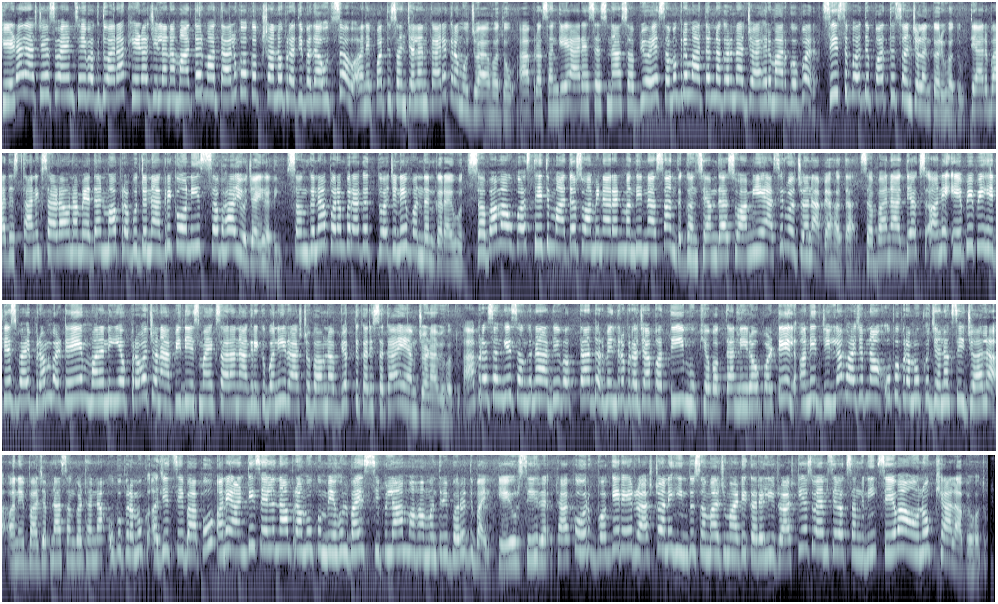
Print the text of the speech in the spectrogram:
ખેડા રાષ્ટ્રીય સ્વયંસેવક દ્વારા ખેડા જિલ્લાના માતરમાં તાલુકા કક્ષાનો પ્રતિપદા ઉત્સવ અને પથ સંચાલન કાર્યક્રમ ઉજવાયો હતો. આ પ્રસંગે આરએસએસના સભ્યોએ સમગ્ર માતર નગરના જાહેર માર્ગો પર શિસ્તબદ્ધ પથ સંચલન કર્યું હતું. ત્યારબાદ સ્થાનિક શાળાઓના મેદાનમાં પ્રબુદ્ધ નાગરિકોની સભા યોજાઈ હતી. સંઘના પરંપરાગત ધ્વજને વંદન કરાયું હતું. સભામાં ઉપસ્થિત માતર સ્વામિનારાયણ મંદિરના સંત ઘનશ્યામદાસ સ્વામીએ આશીર્વચન આપ્યા હતા. સભાના અધ્યક્ષ અને એપીપી હિતેશભાઈ બ્રહ્મભટ્ટે મનનીય પ્રવચન આપી દેશમાં એક સારા નાગરિક બની રાષ્ટ્રભાવના વ્યક્ત કરી શકાય એમ જણાવ્યું હતું. આ પ્રસંગે સંઘના અધિવક્તા ધર્મેન્દ્ર પ્રજાપતિ, મુખ્ય વક્તા નીરવ પટેલ અને જિલ્લા ભાજપના ઉપપ્રમુખ જનકસિંહ ઝાલા અને ભાજપના સંગઠનના ઉપપ્રમુખ અજીતસિંહ બાપુ અને આંટી સેલના પ્રમુખ મેહુલભાઈ સિપલા, મહામંત્રી ભરતભાઈ, કેયુરસિંહ ઠાકોર વગેરે રાષ્ટ્ર અને હિન્દુ સમાજ માટે કરેલી રાષ્ટ્રીય સ્વયંસેવક સંઘની સેવાઓનો ખ્યાલ આપ્યો હતો.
